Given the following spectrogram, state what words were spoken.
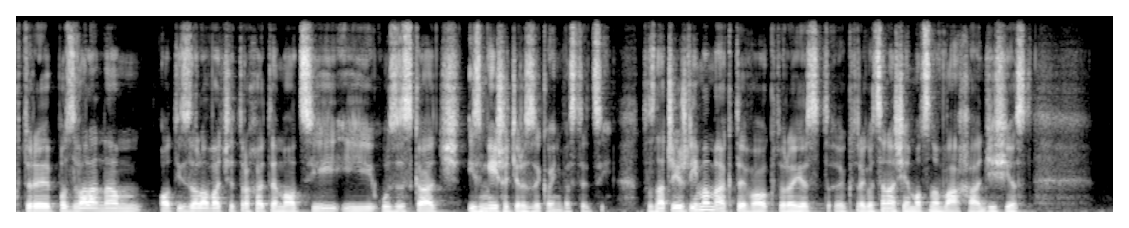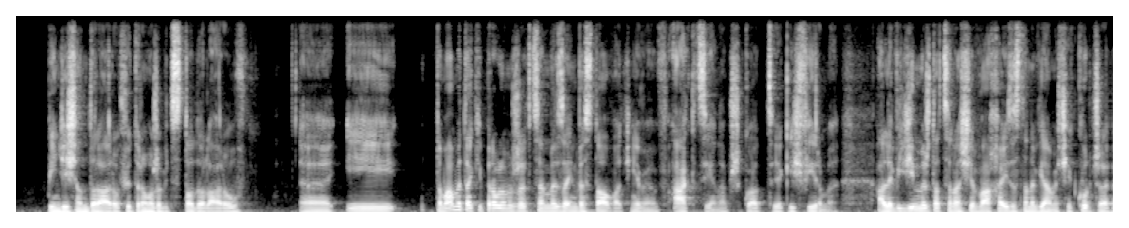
który pozwala nam odizolować się trochę od emocji i uzyskać i zmniejszyć ryzyko inwestycji. To znaczy, jeżeli mamy aktywo, które jest, którego cena się mocno waha, dziś jest 50 dolarów, jutro może być 100 dolarów e, i to mamy taki problem, że chcemy zainwestować, nie wiem, w akcje na przykład jakiejś firmy, ale widzimy, że ta cena się waha i zastanawiamy się, kurczę,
